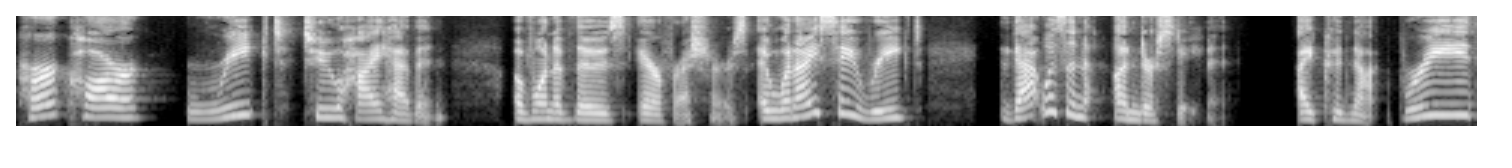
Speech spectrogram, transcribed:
her car reeked to high heaven of one of those air fresheners. And when I say reeked, that was an understatement. I could not breathe.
